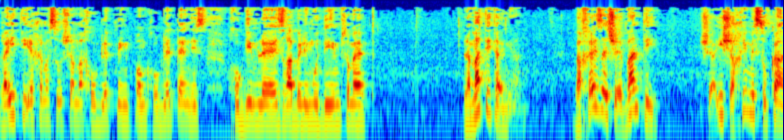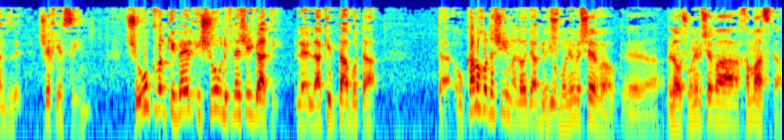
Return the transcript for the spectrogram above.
ראיתי איך הם עשו שם חוג לפינג פונג, חוג לטניס, חוגים לעזרה בלימודים, זאת אומרת, למדתי את העניין. ואחרי זה שהבנתי שהאיש הכי מסוכן זה שייח' יאסין, שהוא כבר קיבל אישור לפני שהגעתי להקים את העמותה. הוא כמה חודשים, אני לא יודע בדיוק. 87, אה, לא, 87 חמאס קם.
